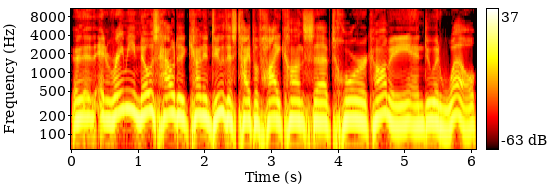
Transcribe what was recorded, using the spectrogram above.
and, and Raimi knows how to kind of do this type of high concept horror comedy and do it well.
